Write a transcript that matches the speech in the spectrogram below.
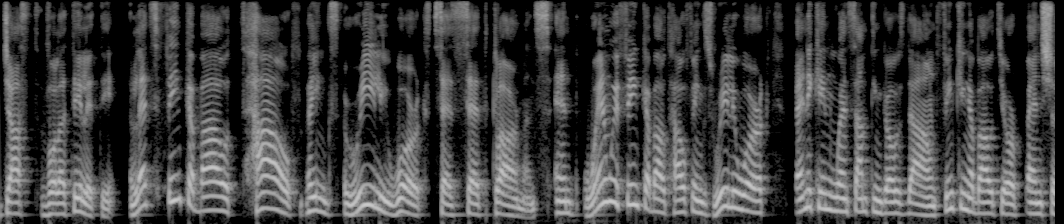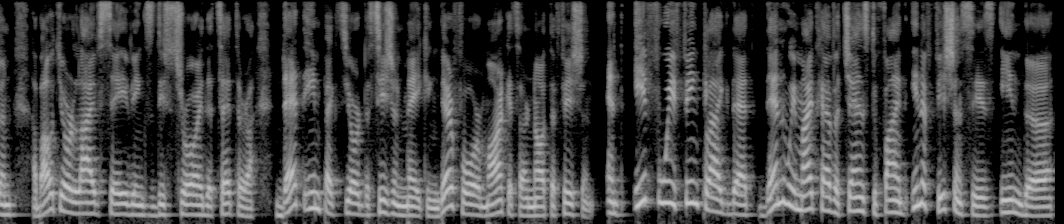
just volatility. Let's think about how things really work, says Seth Klarmans. And when we think about how things really work, panicking when something goes down, thinking about your pension, about your life savings destroyed, etc., that impacts your decision making. Therefore, markets are not efficient. And if we think like that, then we might have a chance to find inefficiencies in the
